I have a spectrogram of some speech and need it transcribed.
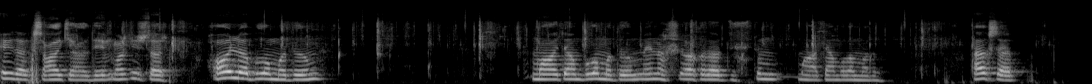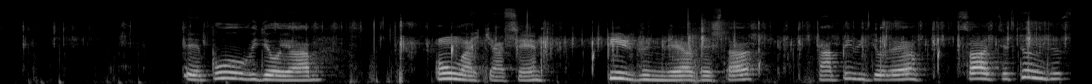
Evet arkadaşlar geldim. Arkadaşlar hala bulamadım. Maden bulamadım. En aşağı kadar düştüm. Maden bulamadım. Arkadaşlar e, bu videoya 10 like gelse bir günde arkadaşlar yani bir videoda sadece dümdüz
